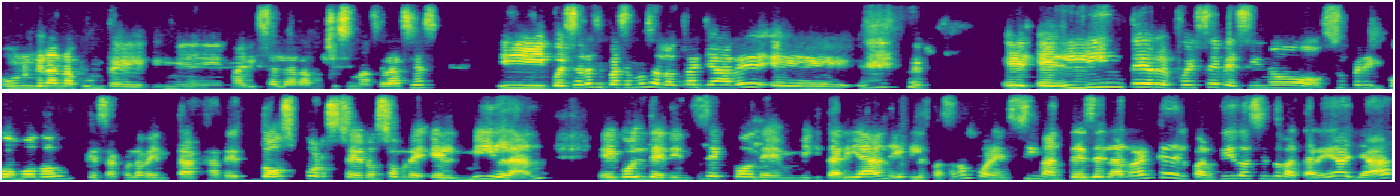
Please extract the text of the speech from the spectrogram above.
Un gran apunte, eh, Marisa Lara, muchísimas gracias. Y pues ahora sí pasemos a la otra llave. Eh, el, el, Inter fue ese vecino súper incómodo que sacó la ventaja de 2 por 0 sobre el Milan, el gol de Dinseco de Mkhitaryan y les pasaron por encima desde el arranque del partido haciendo la tarea ya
